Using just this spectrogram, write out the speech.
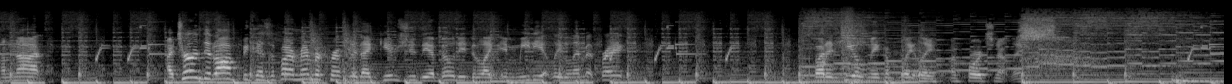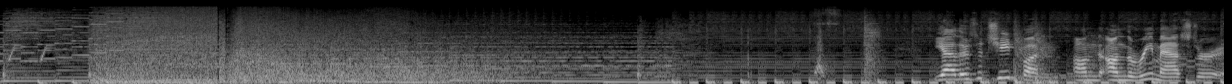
I'm not... I turned it off because if I remember correctly, that gives you the ability to, like, immediately limit break. But it healed me completely, unfortunately. Yeah, there's a cheat button on on the remaster.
